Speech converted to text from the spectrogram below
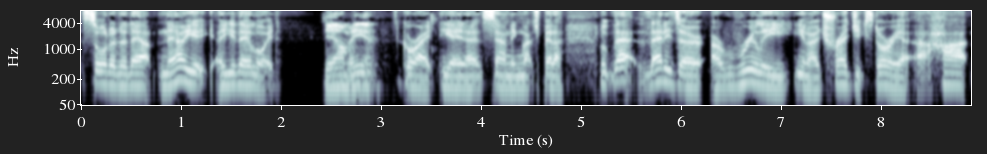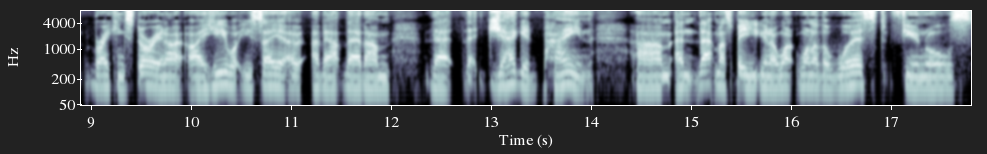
sorted it out now. Are you, are you there, Lloyd? Yeah, I'm here. Great. Yeah, it's sounding much better. Look, that, that is a, a really, you know, tragic story, a, a heartbreaking story. And I, I hear what you say about that, um, that, that jagged pain. Um, and that must be, you know, one, one of the worst funerals,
